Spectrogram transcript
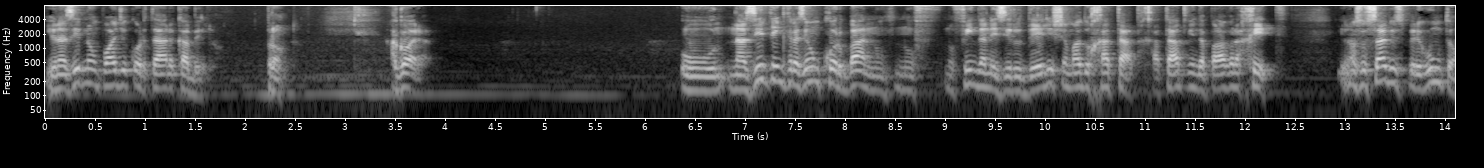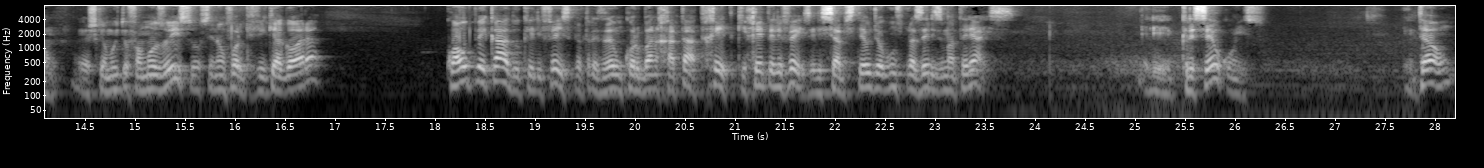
e o Nazir não pode cortar cabelo. Pronto. Agora, o Nazir tem que trazer um korban no, no, no fim da Naziru dele chamado Hatat. Hatat vem da palavra Hit. E nossos sábios perguntam, acho que é muito famoso isso, se não for que fique agora, qual o pecado que ele fez para trazer um korban hatat, het, que het ele fez? Ele se absteu de alguns prazeres materiais. Ele cresceu com isso. Então,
